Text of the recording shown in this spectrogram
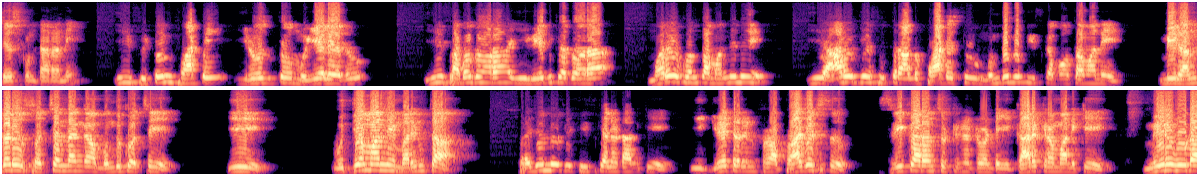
చేసుకుంటారని ఈ ఫిఫ్టీన్ ఫార్టీ ఈ రోజుతో ముగియలేదు. ఈ సభ ద్వారా ఈ వేదిక ద్వారా మరో కొంతమందిని ఈ ఆరోగ్య సూత్రాలు పాటిస్తూ ముందుకు తీసుకుపోతామని మీరందరూ స్వచ్ఛందంగా ముందుకొచ్చి ఈ ఉద్యమాన్ని మరింత ప్రజల్లోకి తీసుకెళ్ళడానికి ఈ గ్రేటర్ ఇన్ఫ్రా ప్రాజెక్ట్స్ శ్రీకారం చుట్టినటువంటి ఈ కార్యక్రమానికి మీరు కూడా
